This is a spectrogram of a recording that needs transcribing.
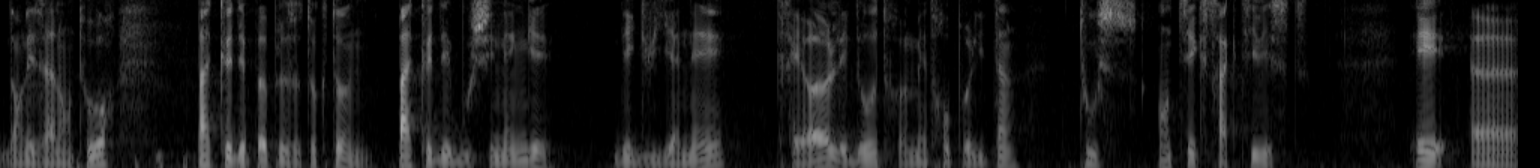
dans les alentours, pas que des peuples autochtones, pas que des Bushinengue, des Guyanais, créoles et d'autres métropolitains, tous anti-extractivistes. Et euh,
